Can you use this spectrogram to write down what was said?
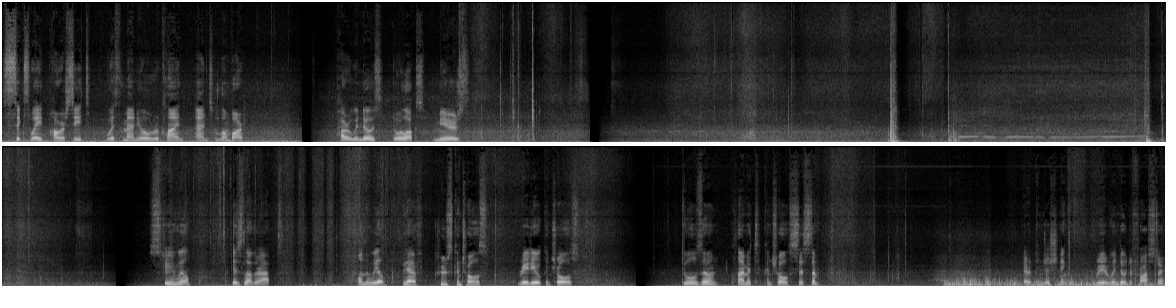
Six way power seat with manual recline and lumbar. Power windows, door locks, mirrors. Steering wheel is leather wrapped. On the wheel, we have cruise controls, radio controls, dual zone climate control system, air conditioning, rear window defroster,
